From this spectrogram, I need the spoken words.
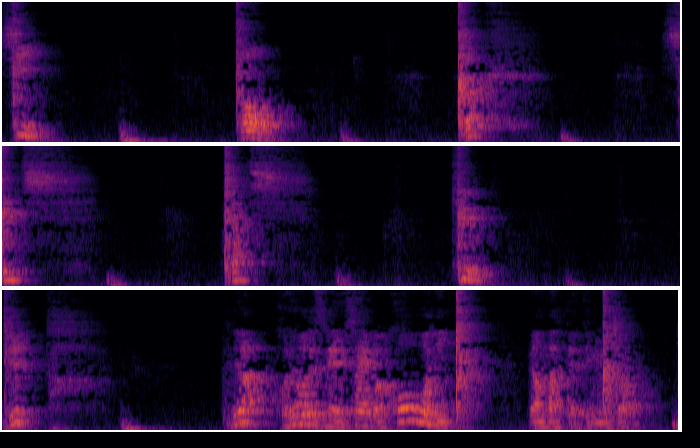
4、5、6、では、これをですね、最後は交互に頑張ってやってみましょう。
